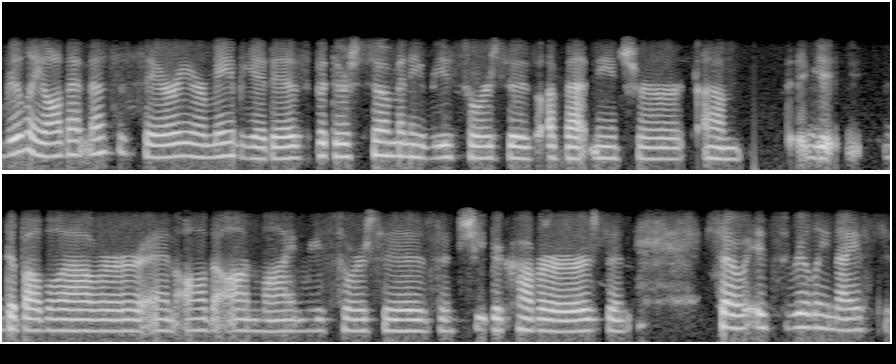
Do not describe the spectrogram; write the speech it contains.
really all that necessary, or maybe it is, but there's so many resources of that nature um, the bubble hour and all the online resources and she recovers and so it's really nice to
